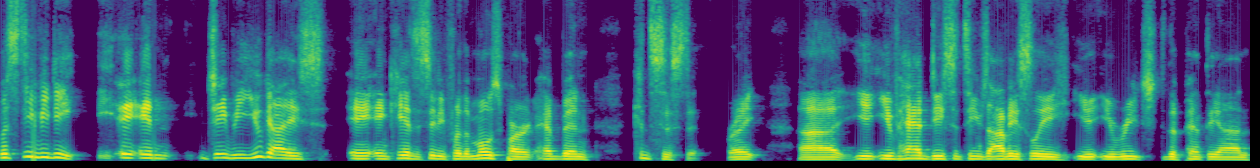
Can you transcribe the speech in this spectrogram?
But Stevie D i- and JB, you guys in Kansas City, for the most part, have been consistent, right? Uh, you, you've had decent teams. Obviously, you you reached the pantheon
